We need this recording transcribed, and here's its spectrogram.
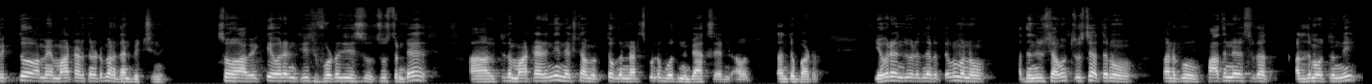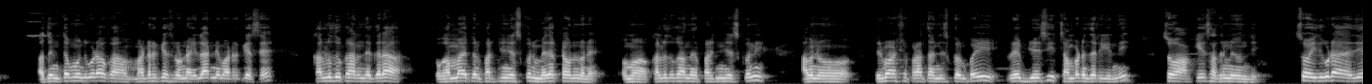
వ్యక్తితో ఆమె మాట్లాడుతున్నట్టు మనకు కనిపించింది. సో ఆ వ్యక్తి ఎవరైనా తీసి ఫోటో తీసి చూస్తుంటే ఆ వ్యక్తితో మాట్లాడింది నెక్స్ట్ ఆ వ్యక్తితో నడుచుకుంటూ పోతుంది బ్యాక్ సైడ్ దాంతో పాటు. ఎవరైనా చూడడం జరిగితే మనం అతను చూసాము చూస్తే అతను మనకు పాత నేరస్తుగా అర్థమవుతుంది. అతను ఇంతకుముందు కూడా ఒక మర్డర్ కేసులు ఉన్నాయి ఇలాంటి మర్డర్ కేసే కళ్ళు దుకాణం దగ్గర ఒక అమ్మాయితో పరిచయం చేసుకొని మెదక్ టౌన్లోనే కళ్ళు దుకాణం దగ్గర పరిచయం చేసుకొని ఆమెను నిర్మాణ ప్రాంతాన్ని తీసుకొని పోయి రేప్ చేసి చంపడం జరిగింది. సో ఆ కేసు అతని మీద ఉంది. సో ఇది కూడా అదే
